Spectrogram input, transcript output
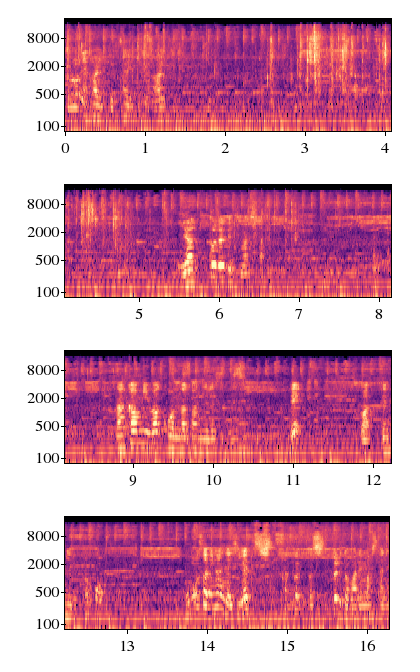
袋に入ってるタイプじゃない。やっと出てきました、中身はこんな感じですね。で割ってみると重さに関して意外とサクッとしっとりと割れましたね。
